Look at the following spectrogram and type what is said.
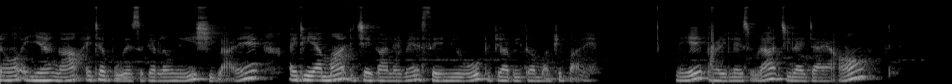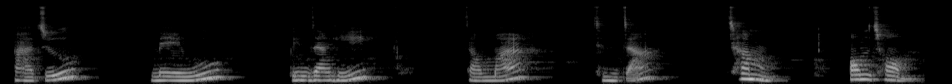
လွန်အယံကအဲ့ထက်ပိုတဲ့စကားလုံးတွေရှိပါတယ်။အဲ့ဒီကမှဒီချိန်ကလည်းပဲ10မျိုးကိုပြပြပြီးသွားမှာဖြစ်ပါတယ်။ဒီဘာတွေလဲဆိုတာကြည့်လိုက်ကြရအောင်။ 아주 매우 굉장히 정말 진짜 참 엄청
